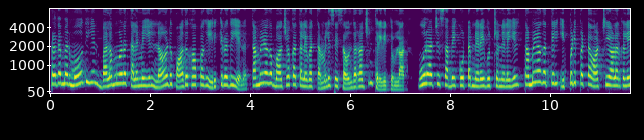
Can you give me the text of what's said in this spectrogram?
பிரதமர் மோடியின் பலமான தலைமையில் நாடு பாதுகாப்பாக இருக்கிறது என தமிழக பாஜக தலைவர் தமிழிசை சவுந்தரராஜன் தெரிவித்துள்ளார். ஊராட்சி சபை கூட்டம் நிறைவுற்ற நிலையில் தமிழகத்தில் இப்படிப்பட்ட ஆட்சியாளர்களை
